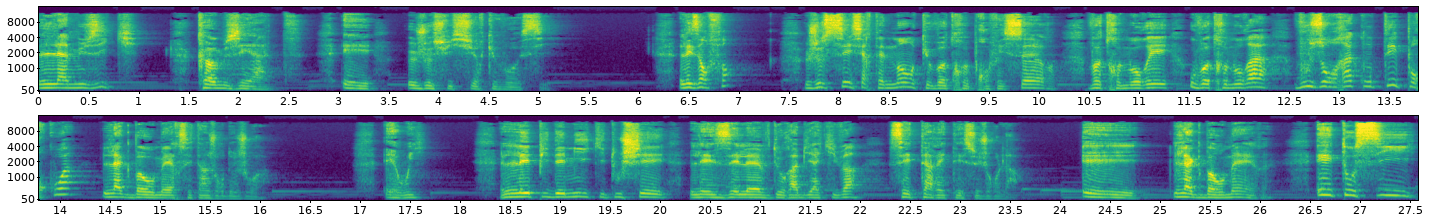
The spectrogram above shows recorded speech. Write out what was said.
La musique. Comme j'ai hâte. Et je suis sûr que vous aussi. Les enfants, je sais certainement que votre professeur, votre moré ou votre mora vous ont raconté pourquoi l'Akba Omer c'est un jour de joie. Et oui, l'épidémie qui touchait les élèves de Rabbi Akiva s'est arrêtée ce jour-là. Et l'Akba Omer est aussi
